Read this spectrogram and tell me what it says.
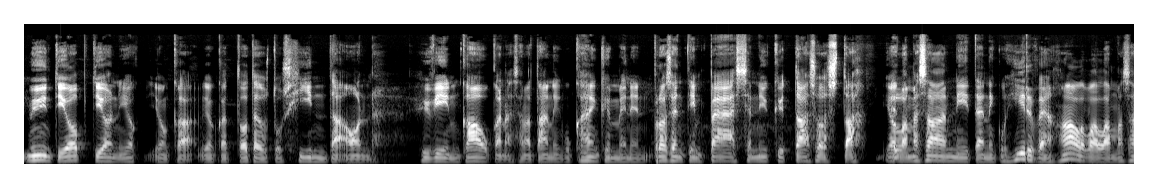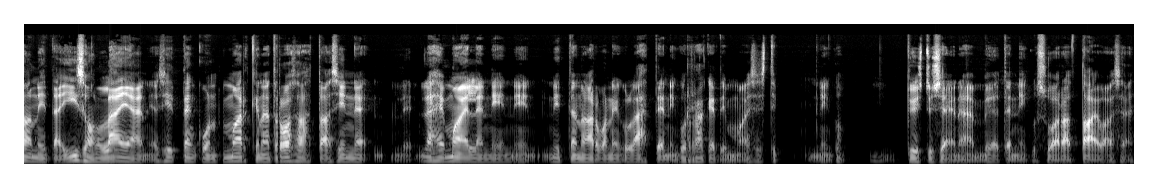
myyntioption, jo- jonka, jonka toteutushinta on hyvin kaukana, sanotaan niin kuin 20 prosentin päässä nykytasosta, jolla mä saan niitä niin kuin hirveän halvalla, mä saan niitä ison läjän ja sitten kun markkinat rosahtaa sinne lähemaille, niin, niin niiden arvo niin kuin lähtee niin kuin raketinmaisesti niin kuin pystyseinään myöten niin kuin suoraan taivaaseen.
